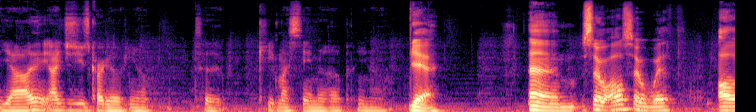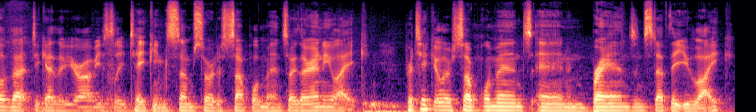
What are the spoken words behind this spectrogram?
yeah, I, I just use cardio, you know, to keep my stamina up. You know. Yeah. Um, so also with all of that together, you're obviously taking some sort of supplements. Are there any like particular supplements and brands and stuff that you like?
